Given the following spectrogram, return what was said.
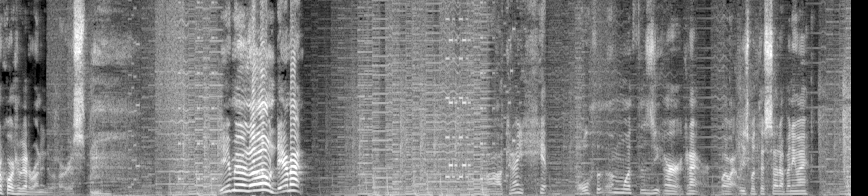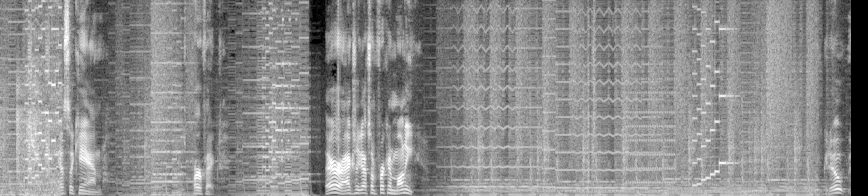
Of course we gotta run into a virus. Leave me alone, damn it! Uh, can I hit both of them with the Z- or can I- well, at least with this setup anyway? Yes, I can. It's perfect. There, I actually got some freaking money. doke.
